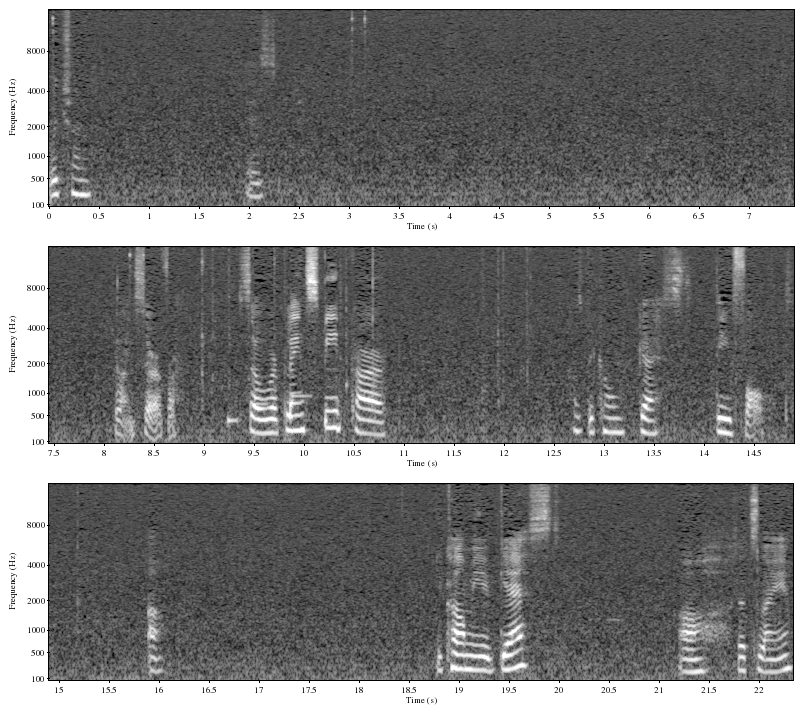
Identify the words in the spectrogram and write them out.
Which one is join server. So we're playing speed car has become guest default. Oh. You call me a guest? Oh, that's lame.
